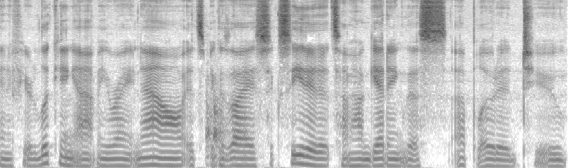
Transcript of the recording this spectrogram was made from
And if you're looking at me right now, it's because I succeeded at somehow getting this uploaded to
